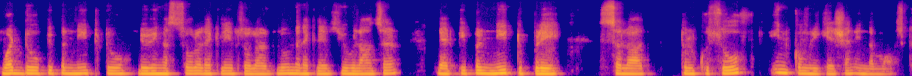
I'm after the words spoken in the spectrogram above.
what do people need to do during a solar eclipse or lunar eclipse, you will answer that people need to pray Salatul Kusuf in congregation in the mosque.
